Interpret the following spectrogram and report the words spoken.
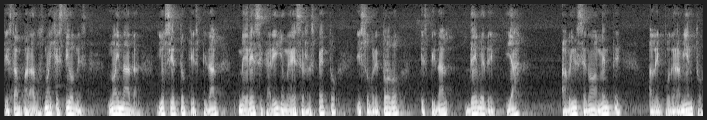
que están parados, no hay gestiones, no hay nada. Yo siento que Espinal merece cariño, merece respeto y sobre todo Espinal debe de ya abrirse nuevamente al empoderamiento,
